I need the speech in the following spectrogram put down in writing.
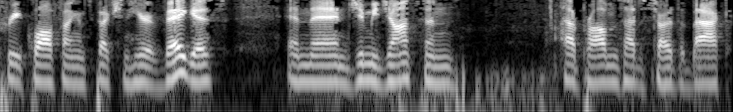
pre-qualifying inspection here at Vegas, and then Jimmie Johnson had problems, had to start at the back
